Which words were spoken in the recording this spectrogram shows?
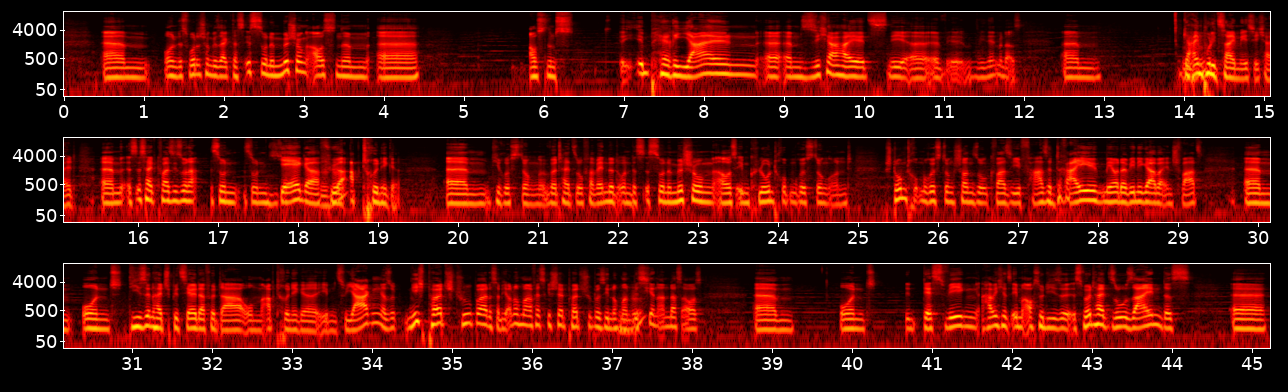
ähm, und es wurde schon gesagt, das ist so eine Mischung aus einem äh, aus einem imperialen äh, ähm, Sicherheits, nee, äh, wie nennt man das? Ähm, Geheimpolizeimäßig halt. Ähm, es ist halt quasi so, eine, so, ein, so ein Jäger für mhm. Abtrünnige. Ähm, die Rüstung wird halt so verwendet und es ist so eine Mischung aus eben Klontruppenrüstung und Sturmtruppenrüstung schon so quasi Phase 3, mehr oder weniger, aber in schwarz. Ähm, und die sind halt speziell dafür da, um Abtrünnige eben zu jagen. Also nicht Purge Trooper, das habe ich auch nochmal festgestellt. Purge Trooper sehen nochmal mhm. ein bisschen anders aus. Ähm, und deswegen habe ich jetzt eben auch so diese, es wird halt so sein, dass äh,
